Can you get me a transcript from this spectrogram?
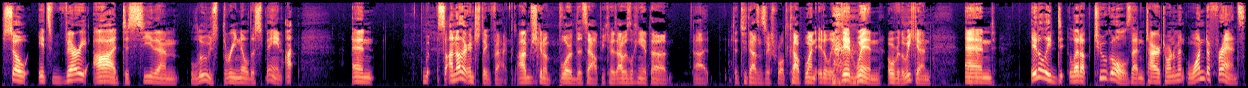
So it's very odd to see them lose 3 0 to Spain. I, and so another interesting fact, I'm just going to blurt this out because I was looking at the uh, the 2006 World Cup when Italy did win over the weekend, and Italy d- let up two goals that entire tournament, one to France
